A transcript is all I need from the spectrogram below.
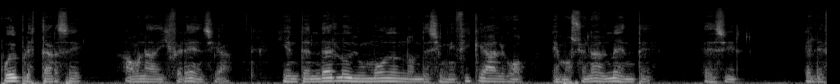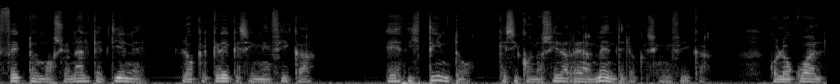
puede prestarse a una diferencia y entenderlo de un modo en donde signifique algo emocionalmente, es decir, el efecto emocional que tiene lo que cree que significa, es distinto que si conociera realmente lo que significa. Con lo cual,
